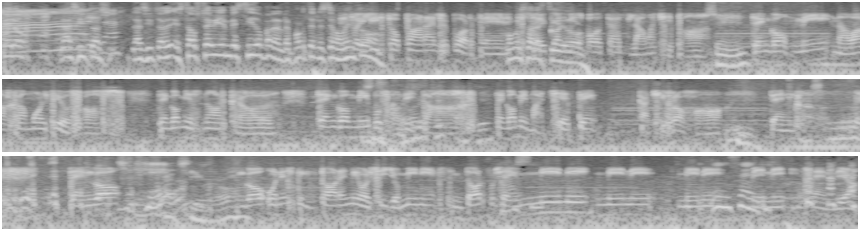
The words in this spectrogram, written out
Pero Ah, la situación, ya. la situación, ¿está usted bien vestido para el reporte en este momento? Estoy listo para el reporte. ¿Cómo está Estoy con vestido? mis botas La Machita. Sí. Tengo mi navaja multiusos. Tengo mi snorkel. Tengo mi bufandita. Tengo mi machete cachirrojo. Tengo. Tengo. Tengo un extintor en mi bolsillo. Mini extintor por si hay Ah, un mini, mini, mini, Incendio. mini incendio.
